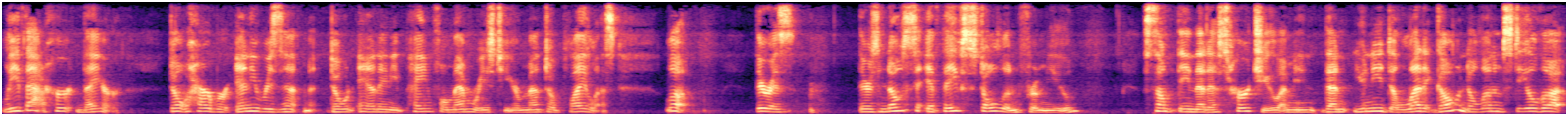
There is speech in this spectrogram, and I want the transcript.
leave that hurt there. Don't harbor any resentment. Don't add any painful memories to your mental playlist. Look, there is there's no if they've stolen from you something that has hurt you, I mean, then you need to let it go and don't let them steal the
